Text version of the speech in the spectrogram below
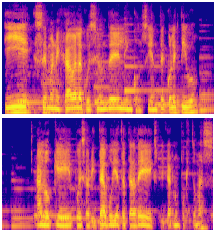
y se manejaba la cuestión del inconsciente colectivo a lo que pues ahorita voy a tratar de explicarlo un poquito más.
